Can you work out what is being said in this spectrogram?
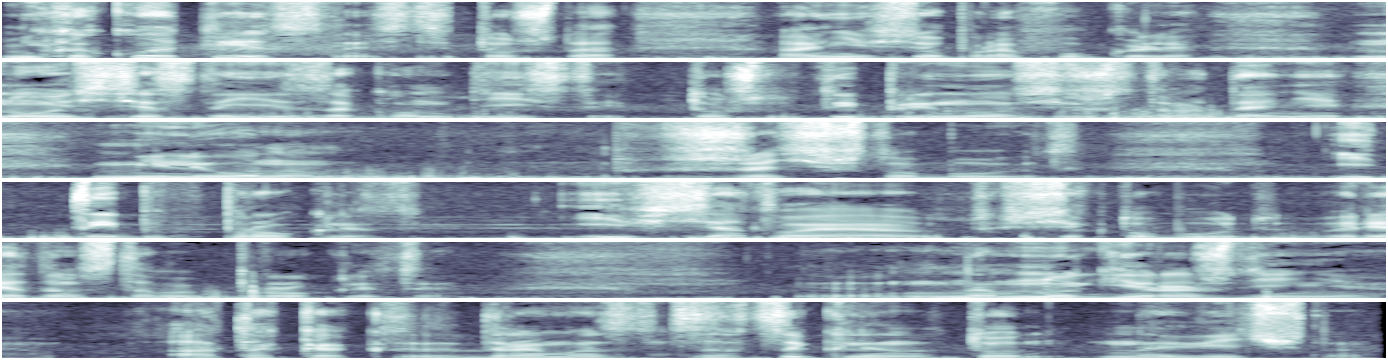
Никакой ответственности. То, что они все профукали. Но, естественно, есть закон действий. То, что ты приносишь страдания миллионам, жесть что будет. И ты проклят. И вся твоя, все, кто будет рядом с тобой, прокляты. Э, на многие рождения а так как драма зациклена, то навечно.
